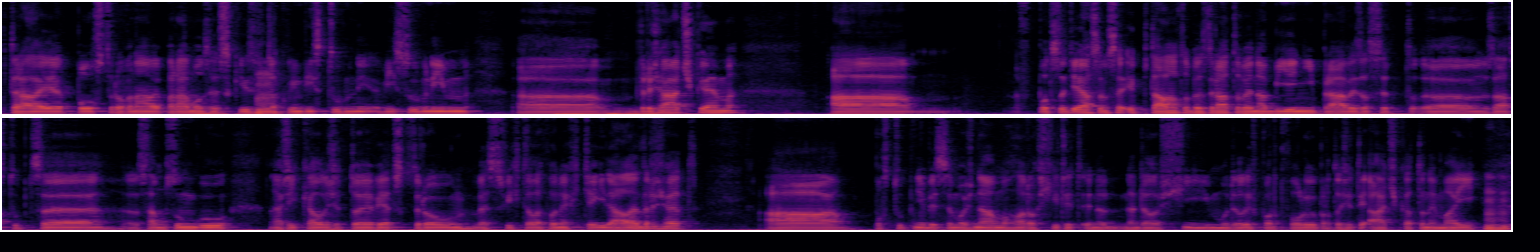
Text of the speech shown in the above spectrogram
která je polstrovaná, vypadá moc hezky, hmm. s takovým výstuvný, výsuvným uh, držáčkem a v podstatě já jsem se i ptal na to bezdrátové nabíjení právě zase t, uh, zástupce Samsungu a říkal, že to je věc, kterou ve svých telefonech chtějí dále držet a postupně by se možná mohla rozšířit i na, na další modely v portfoliu, protože ty Ačka to nemají. Mm-hmm.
